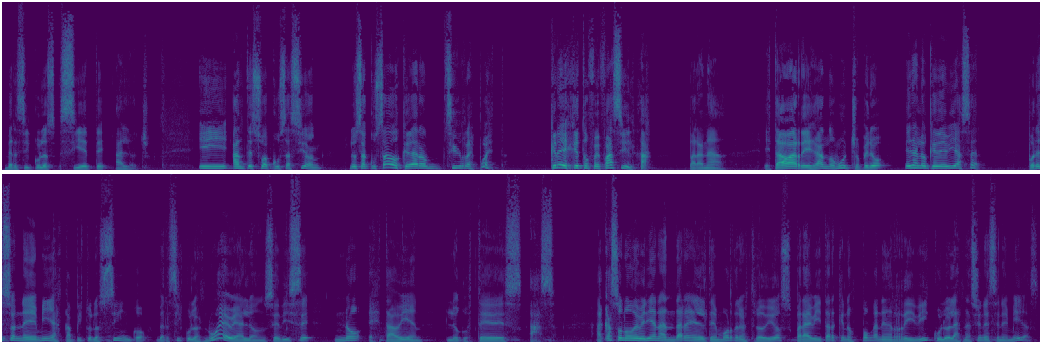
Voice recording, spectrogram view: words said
versículos 7 al 8. Y ante su acusación, los acusados quedaron sin respuesta. ¿Crees que esto fue fácil? ¡Ja! Para nada. Estaba arriesgando mucho, pero era lo que debía hacer. Por eso en Nehemías capítulo 5, versículos 9 al 11 dice, no está bien lo que ustedes hacen. ¿Acaso no deberían andar en el temor de nuestro Dios para evitar que nos pongan en ridículo las naciones enemigas?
